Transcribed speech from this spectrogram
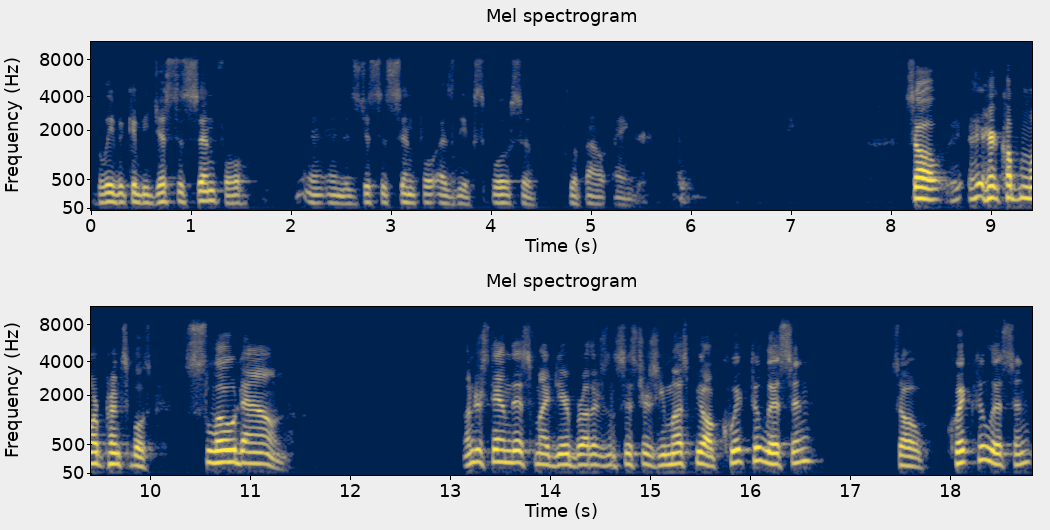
I believe it can be just as sinful and, is just as sinful as the explosive flip out anger. So here are a couple more principles. Slow down. Understand this, my dear brothers and sisters. You must be all quick to listen. So quick to listen,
